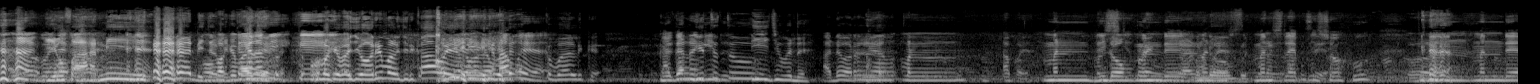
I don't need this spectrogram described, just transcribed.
Gua Giovanni Mau dijamin pakai baju, tapi kayak- mau pakai baju ori malah jadi KW ya. kalau Kenapa ya? Kebalik ya. Kagak Kadang gitu, gitu tuh. Iya coba deh. Ada orang yang men apa ya? Mendompleng. men, mendompleng. menslap sohu, men, mende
